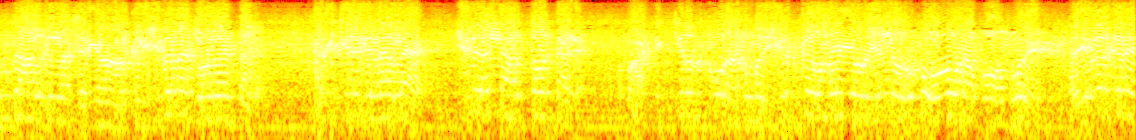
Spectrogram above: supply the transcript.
இந்த ஆட்கள்லாம் சரியான ஆட்கள். இதெல்லாம் சொல்லட்டாங்க அடிக்கிறது என்ன இல்ல? இது அல்ல அர்த்தம்ட்டாங்க அப்ப அடிக்கிறதுக்கு ஒரு அனுமதி இருக்கிற ஒரு எல்லாம் ரொம்ப ஓவரா போகும்போது அது எது இருக்குது?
